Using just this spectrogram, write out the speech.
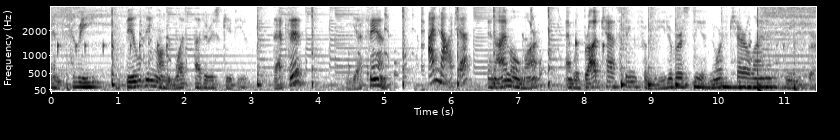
And three, building on what others give you. That's it. Yes and. I'm Naja. And I'm Omar, and we're broadcasting from the University of North Carolina, Greensboro.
